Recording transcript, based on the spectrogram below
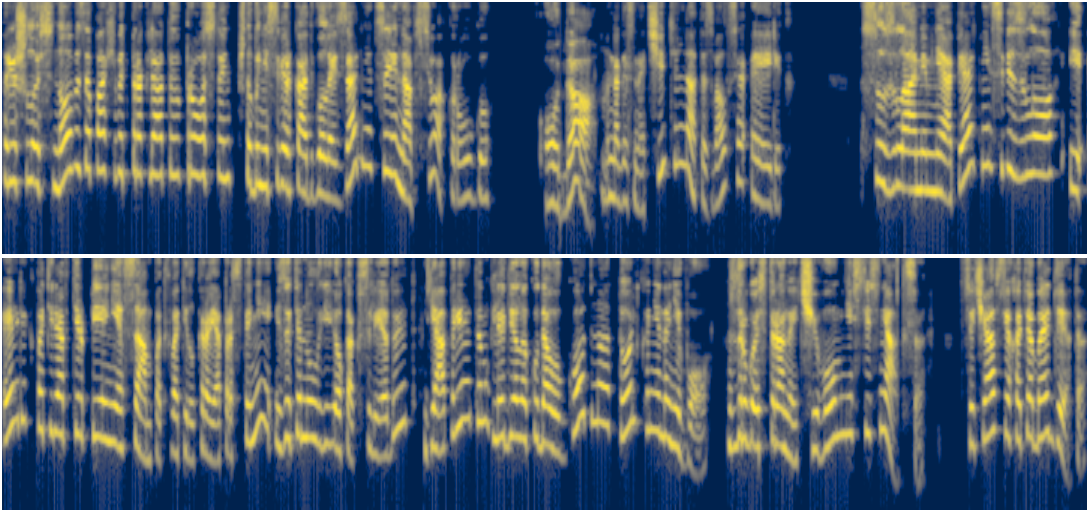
Пришлось снова запахивать проклятую простынь, чтобы не сверкать голой задницей на всю округу. «О, да!» — многозначительно отозвался Эрик. С узлами мне опять не свезло, и Эрик, потеряв терпение, сам подхватил края простыни и затянул ее как следует. Я при этом глядела куда угодно, только не на него. С другой стороны, чего мне стесняться? Сейчас я хотя бы одета,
